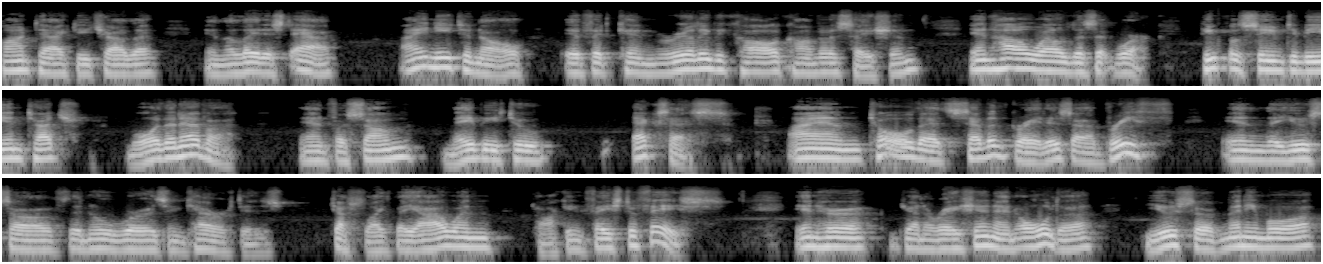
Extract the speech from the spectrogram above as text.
contact each other in the latest app, I need to know if it can really be called conversation and how well does it work. People seem to be in touch more than ever, and for some, maybe to excess. I am told that seventh graders are brief in the use of the new words and characters, just like they are when talking face to face. In her generation and older, use of many more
